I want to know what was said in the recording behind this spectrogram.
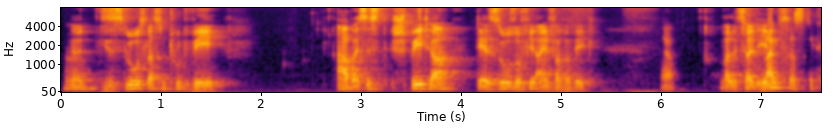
Mhm. Ja, dieses Loslassen tut weh. Aber es ist später der so, so viel einfache Weg. Ja. Weil es halt eben, Langfristig.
